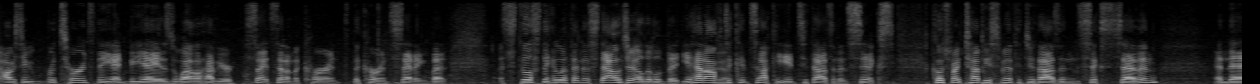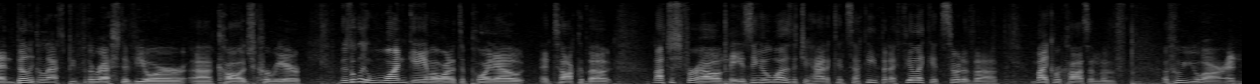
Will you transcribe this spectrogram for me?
obviously return to the NBA as well. Have your sights set on the current the current setting, but still sticking with the nostalgia a little bit. You head off Yeah. to Kentucky in 2006, coached by Tubby Smith in 2006-7, and then Billy Gillispie for the rest of your uh, college career. There's only one game I wanted to point out and talk about, not just for how amazing it was that you had at Kentucky, but I feel like it's sort of a microcosm of, of who you are. And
